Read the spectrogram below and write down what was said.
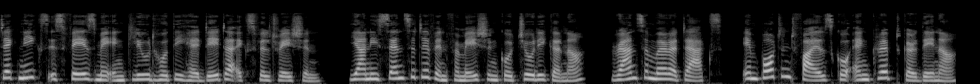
टेक्निक्स इस फ़ेज़ में इंक्लूड होती है डेटा एक्सफिल्ट्रेशन यानी सेंसिटिव इंफॉर्मेशन को चोरी करना रैंसमवेयर अटैक्स इंपॉर्टेंट फाइल्स को एनक्रिप्ट कर देना,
